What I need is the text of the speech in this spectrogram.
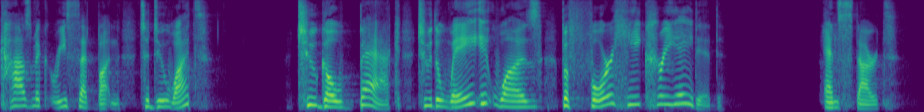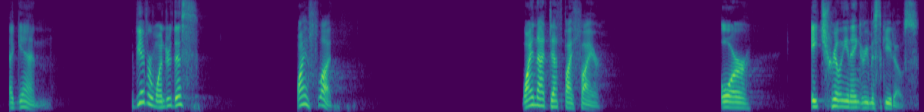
cosmic reset button to do what? To go back to the way it was before He created and start again. Have you ever wondered this? Why a flood? Why not death by fire? Or eight trillion angry mosquitoes?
